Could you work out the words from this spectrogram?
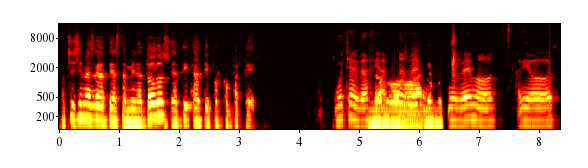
Muchísimas gracias también a todos y a ti, Tati, por compartir. Muchas gracias. No, Nos vemos. Nos vemos. Adiós.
